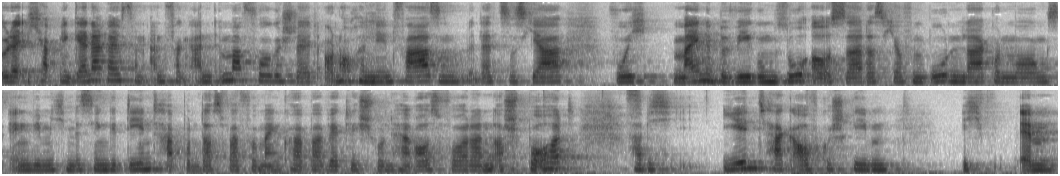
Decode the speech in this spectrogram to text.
oder ich habe mir generell von Anfang an immer vorgestellt, auch noch in den Phasen letztes Jahr, wo ich meine Bewegung so aussah, dass ich auf dem Boden lag und morgens irgendwie mich ein bisschen gedehnt habe. Und das war für meinen Körper wirklich schon herausfordernder Sport. Habe ich jeden Tag aufgeschrieben, ich ähm,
